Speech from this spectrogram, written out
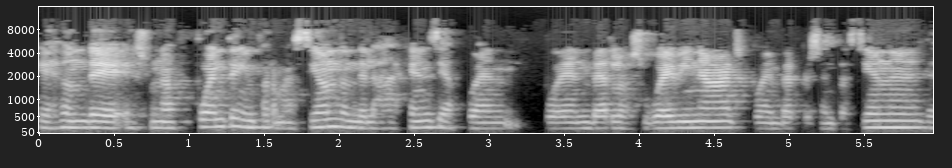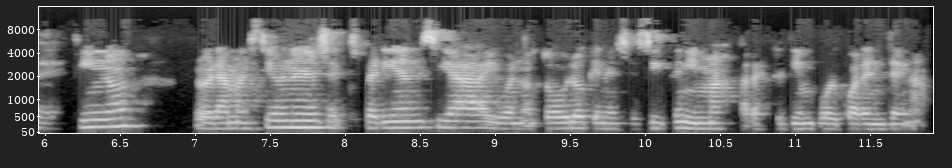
que es donde es una fuente de información donde las agencias pueden, pueden ver los webinars, pueden ver presentaciones de destino, programaciones, experiencia y bueno, todo lo que necesiten y más para este tiempo de cuarentena.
